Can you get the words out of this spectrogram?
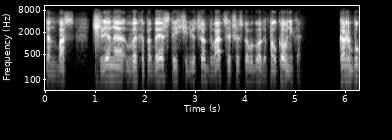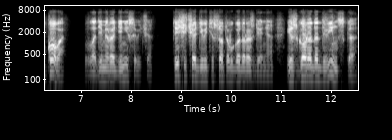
Донбасс, члена ВКПБ с 1926 года, полковника. Карбукова Владимира Денисовича, 1900 года рождения, из города Двинска,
